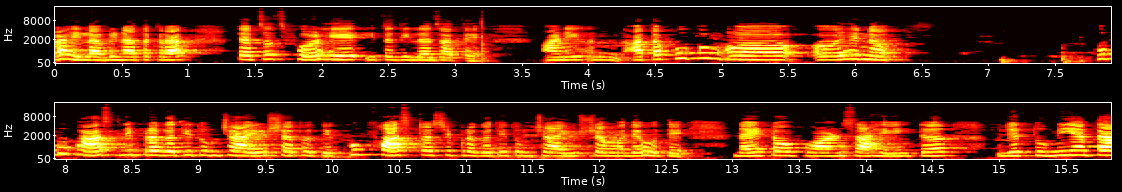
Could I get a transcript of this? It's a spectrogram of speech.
राहिला विना तक्रार त्याचंच फळ हे इथं दिलं जाते आणि आता खूप हे न खूप फास्टली प्रगती तुमच्या आयुष्यात होते. खूप फास्ट अशी प्रगती तुमच्या आयुष्यामध्ये होते. नाईट ऑफ वॉन्ड्स आहे. इथं म्हणजे तुम्ही आता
